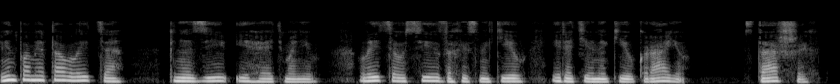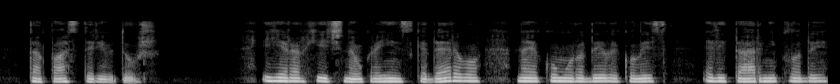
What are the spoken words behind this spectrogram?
Він пам'ятав лиця князів і гетьманів лиця усіх захисників і рятівників краю, старших та пастирів душ. ієрархічне українське дерево, на якому родили колись елітарні плоди.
